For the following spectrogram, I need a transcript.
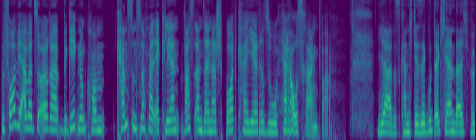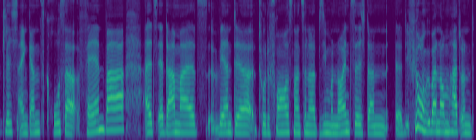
Bevor wir aber zu eurer Begegnung kommen, kannst du uns nochmal erklären, was an seiner Sportkarriere so herausragend war? Ja, das kann ich dir sehr gut erklären, da ich wirklich ein ganz großer Fan war, als er damals während der Tour de France 1997 dann äh, die Führung übernommen hat und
